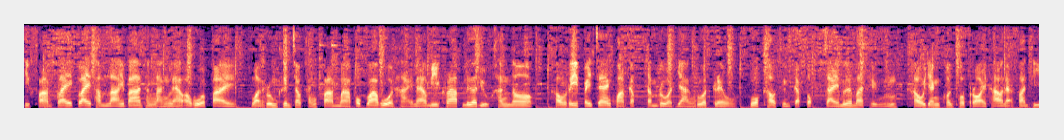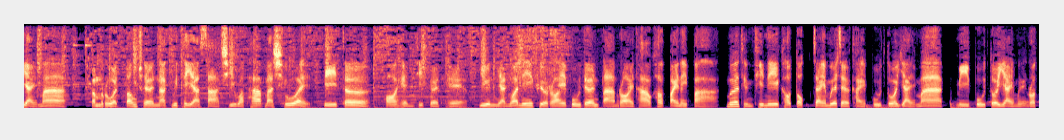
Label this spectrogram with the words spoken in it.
ที่ฟาร์มใกล้ๆทำลายบ้านทั้งหลังแล้วเอาวัวไป วันรุ่งขึ้นเจ้าของฟาร์มมาพบว่าวัวหายแล้วมีคราบเลือดอยู่ข้างนอก เขารีบไปแจ้งความกับตำรวจอย่างรวดเร็ว พวกเขาถึงกับตกใจเมื่อมาถึง เขายังค้นพบรอยเท้าและฟันที่ใหญ่มากตำรวจต้องเชิญนักวิทยาศาสตร์ชีวภาพมาช่วย ปีเตอร์ พอเห็นที่เกิดเหตุ ยืนยันว่านี่คือรอยปูเดินตามรอยเท้าเข้าไปในป่า เมื่อถึงที่นี่เขาตกใจเมื่อเจอไข่ปูตัวใหญ่มาก มีปูตัวใหญ่เหมือนรถ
